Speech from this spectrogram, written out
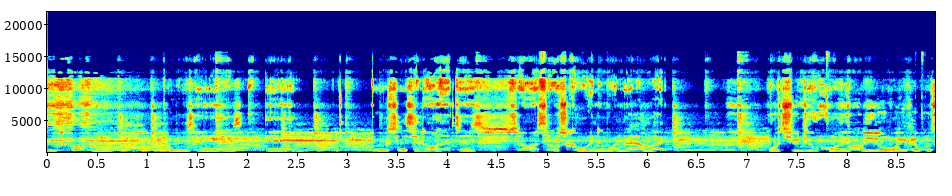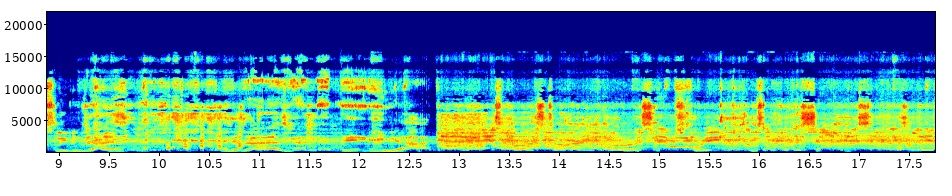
reached across me, put his hands, and Bird said, "Don't let this so and so score any more." I'm like, "What you doing? Do you wake up a sleeping giant?" and his eyes got that big, and he got hot. It's Bird's turn. Bird snaps free. Comes up with a shot, and the Celtics lead.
